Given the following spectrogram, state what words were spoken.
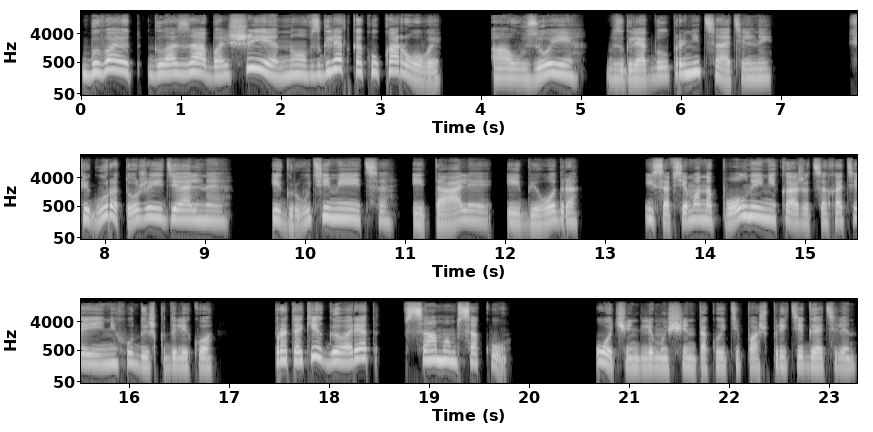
Бывают глаза большие, но взгляд как у коровы, а у Зои взгляд был проницательный. Фигура тоже идеальная. И грудь имеется, и талия, и бедра. И совсем она полной не кажется, хотя и не худышка далеко. Про таких говорят в самом соку. Очень для мужчин такой типаж притягателен.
